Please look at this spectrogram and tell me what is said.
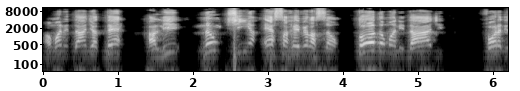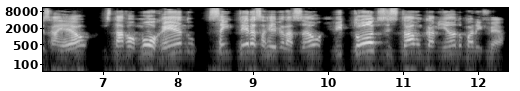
A humanidade até ali não tinha essa revelação. Toda a humanidade, fora de Israel, estavam morrendo sem ter essa revelação e todos estavam caminhando para o inferno.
